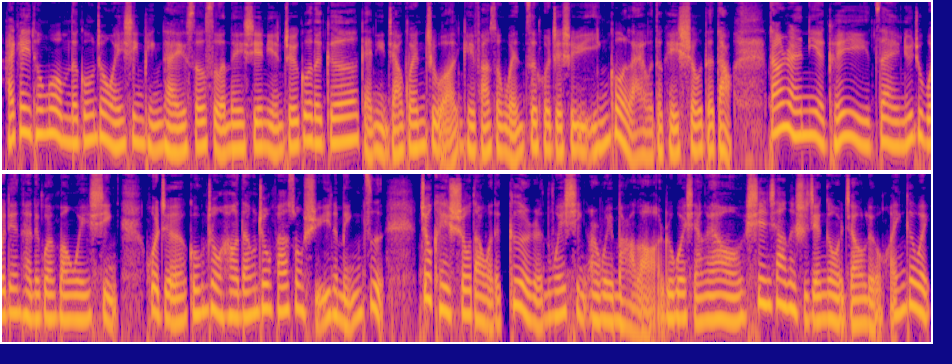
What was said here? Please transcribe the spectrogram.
还可以通过我们的公众微信平台搜索那些年追过的歌，赶紧加关注啊！你可以发送文字或者是语音过来，我都可以收得到。当然，你也可以在女主播电台的官方微信或者公众号当中发送许一的名字，就可以收到我的个。个人微信二维码了。如果想要线下的时间跟我交流，欢迎各位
